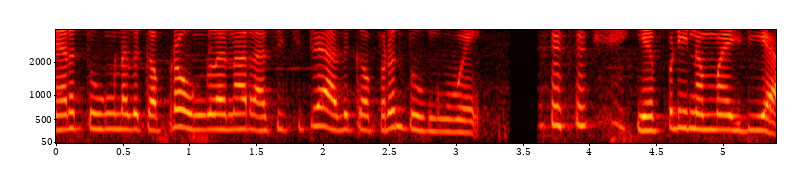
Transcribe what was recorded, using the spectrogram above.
நேரம் தூங்கினதுக்கப்புறம் உங்களை நான் ரசிச்சுட்டு அதுக்கப்புறம் தூங்குவேன். எப்படி நம்ம ஐடியா?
